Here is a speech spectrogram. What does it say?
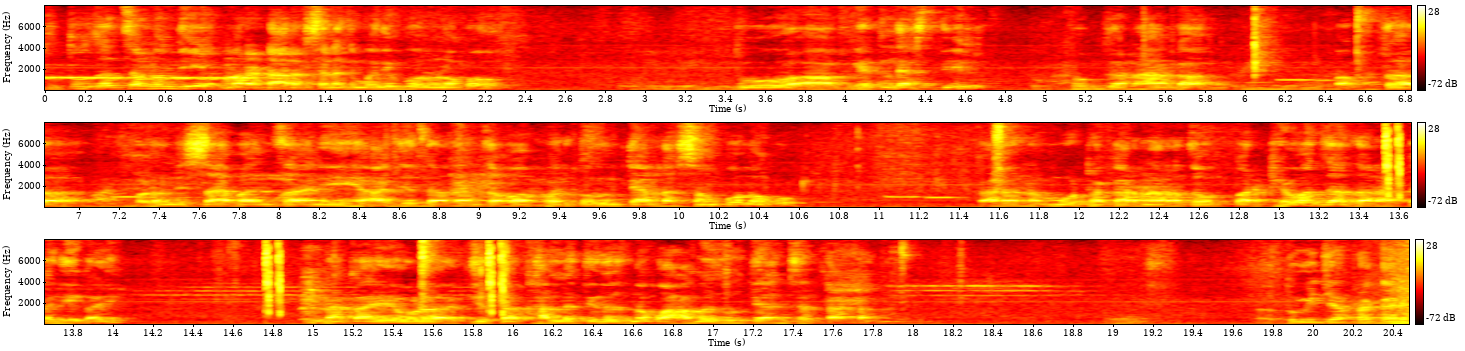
तू तुझं चलून दे. मराठा आरक्षणाच्या मध्ये बोलू नको. तू घेतले असतील खूप जण अंगा फक्त फडणवीस साहेबांचा आणि अजितदादांचा वापर करून त्यांना संपू नको. कारण मोठा करणाराचा उपकार ठेवत जा जरा कधी काही नका एवढं जिथं खाल्लं तिथंच नको हागज होते त्यांच्या ताटात तुम्ही ज्या प्रकारे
